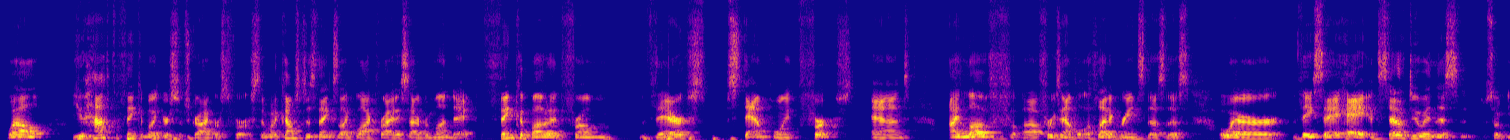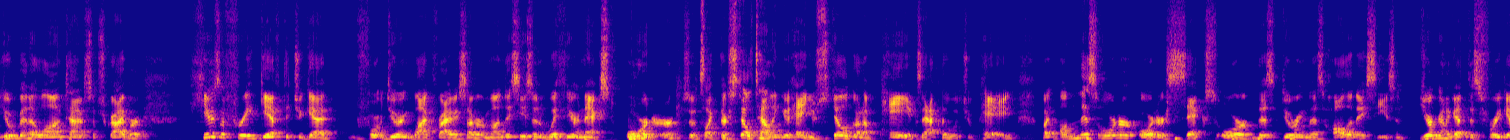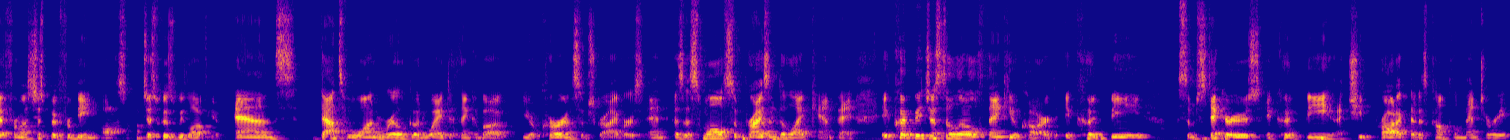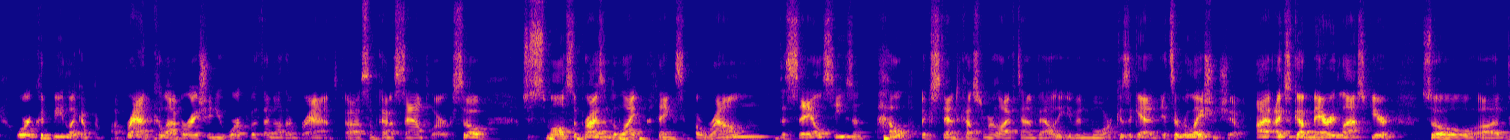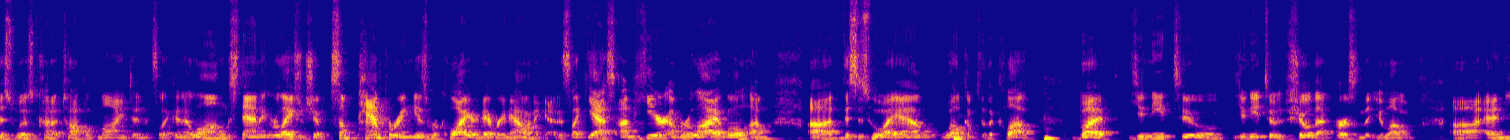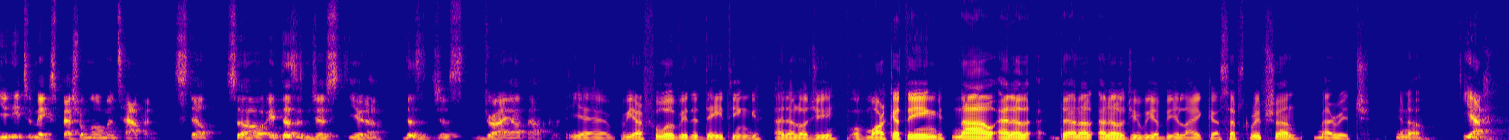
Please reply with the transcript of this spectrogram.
Well, you have to think about your subscribers first. And when it comes to things like Black Friday, Cyber Monday, think about it from their standpoint first. And I love, uh, for example, Athletic Greens does this, where they say, hey, instead of doing this, so you've been a long time subscriber, here's a free gift that you get for during Black Friday, Cyber Monday season with your next order. So it's like they're still telling you, hey, you're still to pay exactly what you paid, but on this order, order six, or this during this holiday season, you're to get this free gift from us just for being awesome, just because we love you. And that's one real good way to think about your current subscribers and as a small surprise and delight campaign it could be just a little thank you card it could be some stickers. It could be a cheap product that is complementary, or it could be like a, a brand collaboration you worked with another brand, uh, some kind of sampler. So just small surprise and delight things around the sale season help extend customer lifetime value even more. Because again, it's a relationship. I, I, just got married last year, so uh, this was kind of top of mind. And it's like in a long-standing relationship, some pampering is required every now and again. It's like, yes, I'm here, I'm reliable, I'm uh, this is who I am. Welcome to the club but you need to you need to show that person that you love them uh, and you need to make special moments happen still. So it doesn't just you know doesn't just dry up afterwards. Yeah we are full with the dating analogy of marketing. Now anal- the analogy will be like a subscription marriage you know? Yeah.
